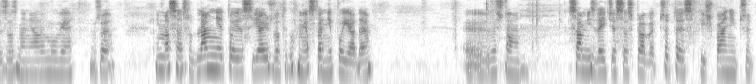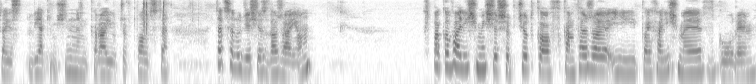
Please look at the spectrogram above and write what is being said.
y, zeznania, ale mówię, że nie ma sensu. Dla mnie to jest, ja już do tego miasta nie pojadę. Y, Zresztą sami zdajcie sobie sprawę, czy to jest w Hiszpanii, czy to jest w jakimś innym kraju, czy w Polsce. Tacy ludzie się zdarzają. Spakowaliśmy się szybciutko w kamperze i pojechaliśmy w góry.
